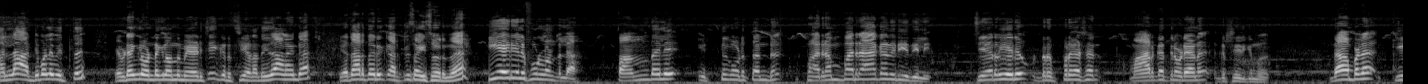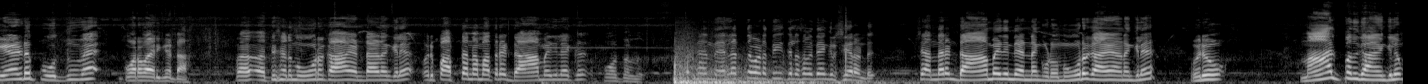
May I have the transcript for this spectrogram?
നല്ല അടിപൊളി വിത്ത് എവിടെയെങ്കിലും ഉണ്ടെങ്കിൽ ഒന്ന് മേടിച്ച് കൃഷി ചെയ്യണം. ഇതാണ് എന്റെ യഥാർത്ഥ ഒരു കറക്റ്റ് സൈസ് വരുന്നത് ഈ ഏരിയയിൽ ഫുൾ ഉണ്ടല്ലോ. പന്തൽ ഇട്ട് കൊടുത്തുണ്ട് പരമ്പരാഗത രീതിയിൽ ചെറിയൊരു ഡ്രിപ്രേഷൻ മാർഗത്തിലൂടെയാണ് കൃഷി ഇരിക്കുന്നത് ഇതാകുമ്പോൾ കേട് പൊതുവെ കുറവായിരിക്കും കേട്ടോ. ഇപ്പോൾ അത്യാവശ്യം ഒരു നൂറ് കാ ഉണ്ടാണെങ്കിൽ ഒരു പത്തെണ്ണം മാത്രമേ ഡാമേജിലേക്ക് പോകത്തുള്ളൂ. പക്ഷേ നിലത്ത് പടത്തി ചില സമയത്ത് ഞാൻ കൃഷി ചെയ്യാറുണ്ട്. പക്ഷെ അന്നേരം ഡാമേജിന്റെ എണ്ണം കൂടും. നൂറ് കായാണെങ്കിൽ ഒരു നാൽപ്പത് കായെങ്കിലും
